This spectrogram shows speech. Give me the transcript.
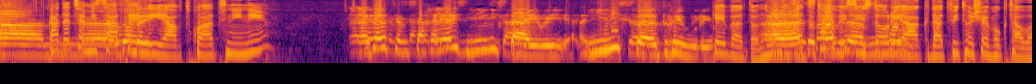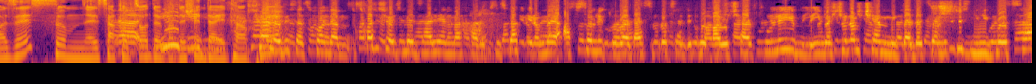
აა გადაცემის სახელია ვთქვათ ნინი გადაცემის სახელი არის ნინის დაირი, ნინის დღიური. კი ბატონო, რომელსაც თავის ისტორია აქვს და თვითონ შემოგთავაზეს სახელწოდება და შენ დაეთანხმე. ხელებისაც ხონდა, სხვა შორის მე ძალიან מחარებს ის ფაქტი, რომ მე აბსოლუტურად 100%-ით ვიყავი ჩართული იმაში, რომ ჩემი გადაცემისთვის მიგვეცა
